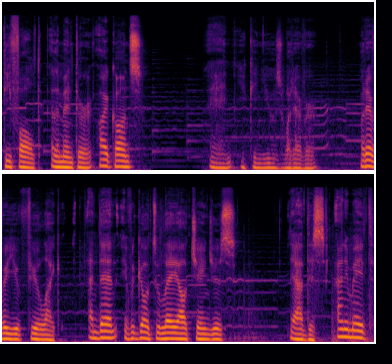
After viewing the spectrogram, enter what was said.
default Elementor icons. And you can use whatever whatever you feel like. And then if we go to layout changes they have this animate.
